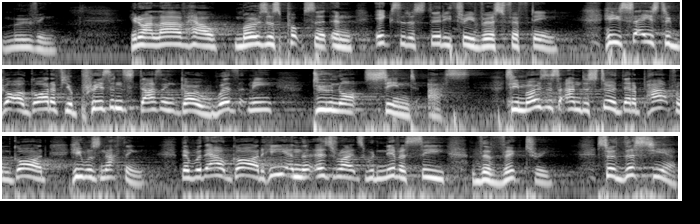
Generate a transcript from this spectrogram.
moving. You know, I love how Moses puts it in Exodus 33, verse 15. He says to God, God, if your presence doesn't go with me, do not send us. See, Moses understood that apart from God, he was nothing that without God, he and the Israelites would never see the victory. So this year,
